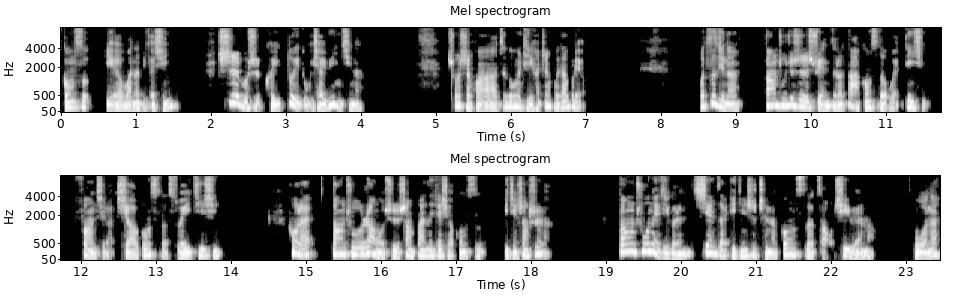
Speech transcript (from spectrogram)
公司也玩的比较新，是不是可以对赌一下运气呢？说实话，这个问题还真回答不了。我自己呢。当初就是选择了大公司的稳定性，放弃了小公司的随机性。后来，当初让我去上班那家小公司已经上市了，当初那几个人现在已经是成了公司的早期元老，我呢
